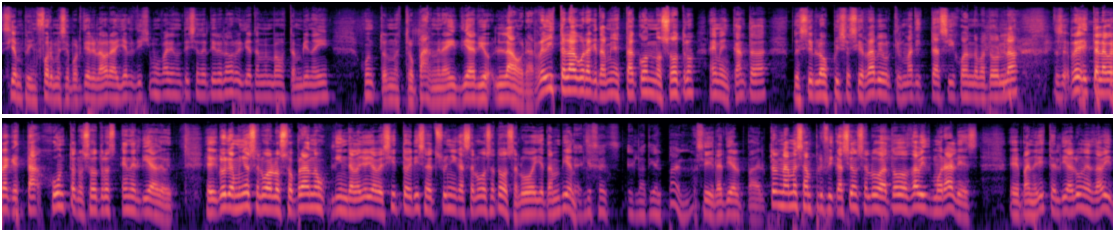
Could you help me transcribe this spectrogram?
Siempre infórmese por Diario La Hora. Ayer dijimos varias noticias del Diario La Hora. Hoy día también vamos también ahí junto a nuestro partner ahí, Diario La Hora. Revista La Hora, que también está con nosotros. A mí me encanta decir los auspicios así rápido porque el Mati está así jugando para todos lados. Entonces, Revista La Hora que está junto a nosotros en el día de hoy. Eh, Gloria Muñoz, saludos a los sopranos. Linda La Yoya, besito. Elizabeth Zúñiga, saludos a todos. Saludos a ella también. Elisa es, la tía del pal, ¿no? Sí, la tía del padre. Torna Mesa Amplificación, saludos a todos. David Morales, eh, panelista el día lunes, David.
